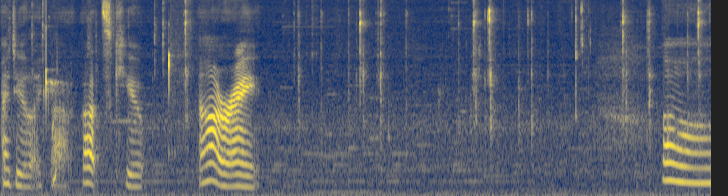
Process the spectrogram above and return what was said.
I do like that. That's cute. Alright. Oh.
